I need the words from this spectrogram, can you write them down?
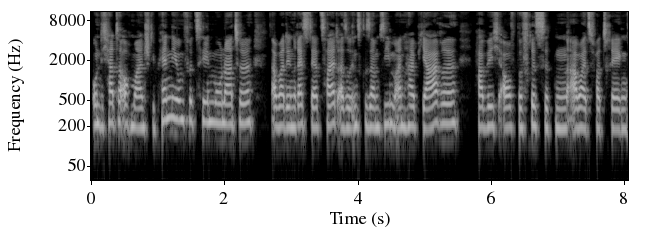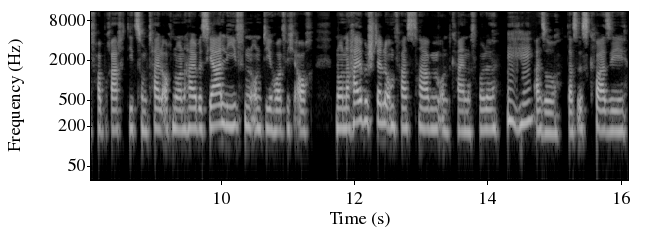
und ich hatte auch mal ein Stipendium für zehn Monate, aber den Rest der Zeit, also insgesamt siebeneinhalb Jahre, habe ich auf befristeten Arbeitsverträgen verbracht, die zum Teil auch nur ein halbes Jahr liefen und die häufig auch nur eine halbe Stelle umfasst haben und keine volle. Mhm. Also das ist quasi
